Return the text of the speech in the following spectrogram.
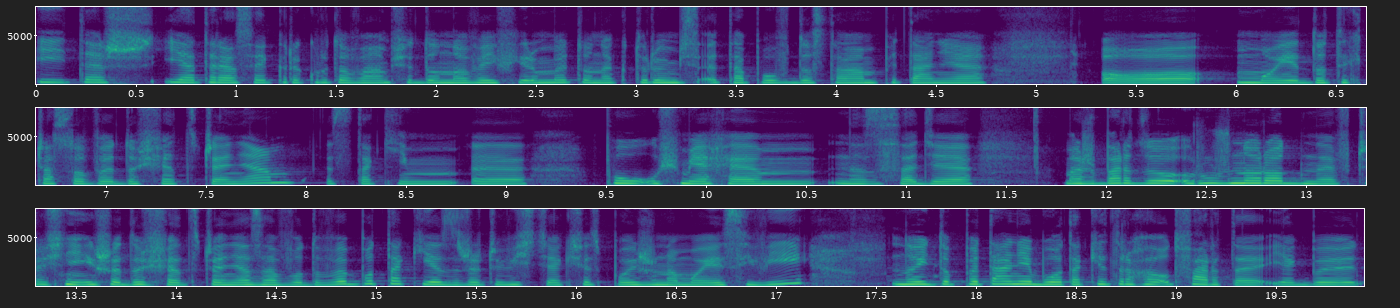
I też ja teraz, jak rekrutowałam się do nowej firmy, to na którymś z etapów dostałam pytanie o moje dotychczasowe doświadczenia z takim y, półuśmiechem na zasadzie masz bardzo różnorodne wcześniejsze doświadczenia zawodowe, bo tak jest rzeczywiście, jak się spojrzy na moje CV. No i to pytanie było takie trochę otwarte, jakby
